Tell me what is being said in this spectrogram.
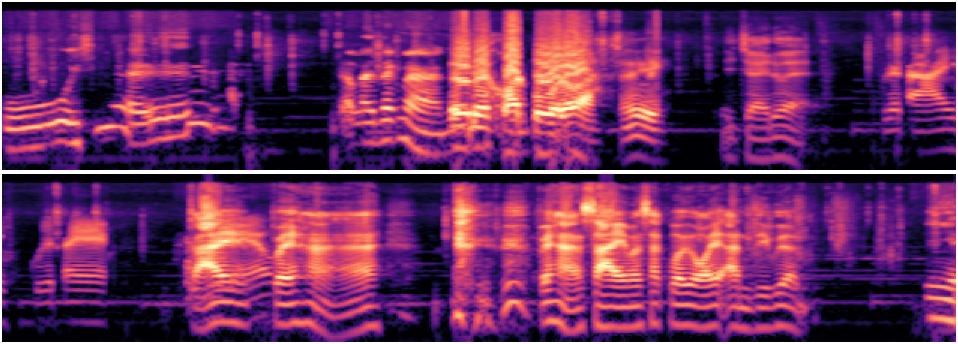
กูไอ้เชี่ยเอ้ยอะไรนักหนาเอ้เนี่ยยได้คอร์สโปรแล้วอะเฮ้ยดีใจด้วยกูจะตาย กูจะแตก กายแล้ว ไปหา ไปหาทรายมาสักร้อยๆอันสิเพื่อน นี่ไง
